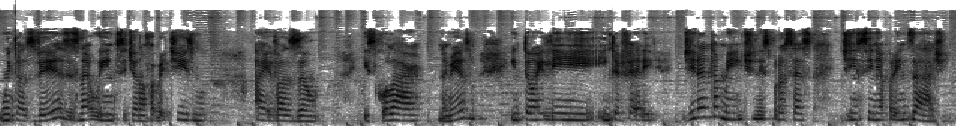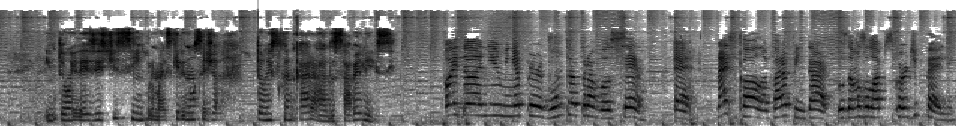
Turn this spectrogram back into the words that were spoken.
muitas vezes né, o índice de analfabetismo, a evasão escolar, não é mesmo? Então ele interfere diretamente nesse processo de ensino e aprendizagem. Então ele existe sim, por mais que ele não seja tão escancarado, sabe, Alice? Oi, Dani, minha pergunta para você é: na escola, para pintar, usamos o lápis cor de pele.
